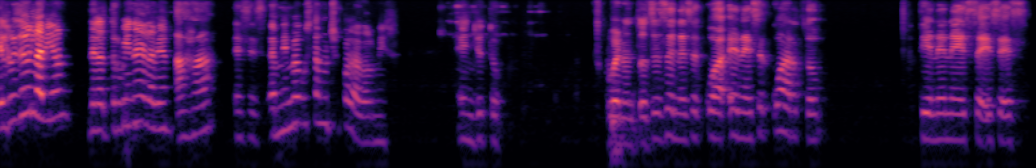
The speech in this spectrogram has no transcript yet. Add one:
el ruido del avión, de la turbina del avión. Ajá. Ese es. A mí me gusta mucho para dormir en YouTube. Bueno, entonces en ese, en ese cuarto tienen ese, ese,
